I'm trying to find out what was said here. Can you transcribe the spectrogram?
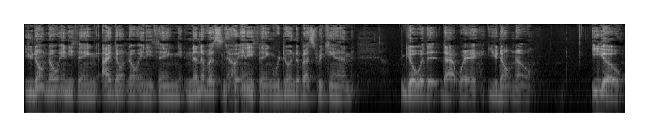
you don't know anything. I don't know anything. None of us know anything. We're doing the best we can. Go with it that way. You don't know. Ego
